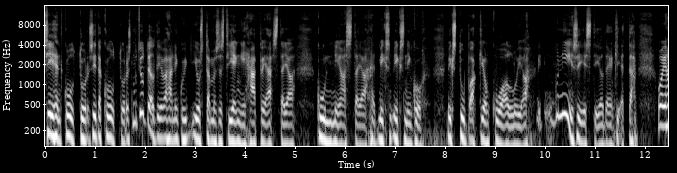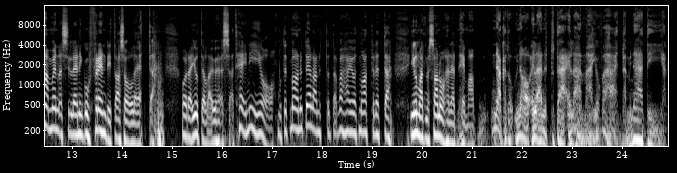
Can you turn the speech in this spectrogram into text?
siihen kulttuuri, siitä kulttuurista. Mutta juteltiin vähän niin kuin just tämmöisestä jengihäpeästä ja kunniasta ja että miksi, miksi, niin kuin, miksi tupakki on kuollut ja niin, kuin niin siisti jotenkin, että voi ihan mennä silleen niin kuin frienditasolle, että voidaan jutella yhdessä, että hei niin joo, mutta mä oon nyt elänyt tätä vähän jo, että mä ajattelen, että ilman, että mä sanon hänelle, että hei mä, minä, kato, minä oon elänyt tätä elämää jo vähän, että minä tiedän.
